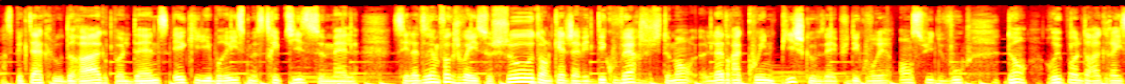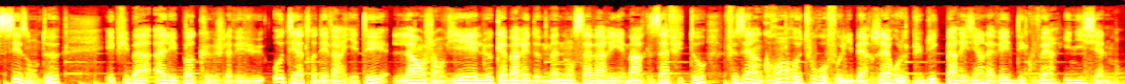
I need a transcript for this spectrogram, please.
un spectacle où drag, pole dance, équilibrisme, striptease se mêlent. C'est la deuxième fois que je voyais ce show dans lequel j'avais découvert justement la drag queen Peach que vous avez pu découvrir ensuite vous dans RuPaul Drag Race saison 2. Et puis bah à l'époque je l'avais vu au théâtre des variétés. Là en janvier, le cabaret de Manon Savary et Marc Zafuto faisait un grand retour aux Folies Bergères où le public parisien l'avait découvert initialement.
